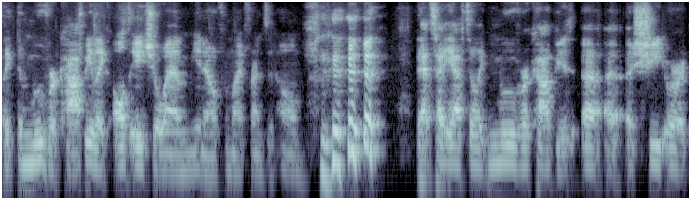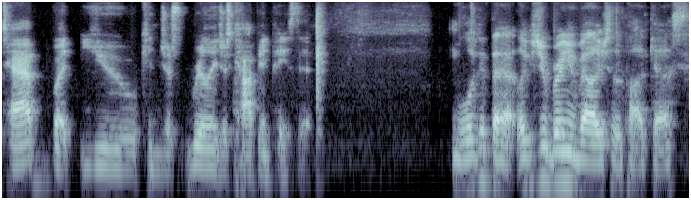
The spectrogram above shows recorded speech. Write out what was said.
like the move or copy, like Alt H O M, you know, for my friends at home. That's how you have to like move or copy a, a, a sheet or a tab, but you can just really just copy and paste it. Look at that. Look at you bringing value to the podcast.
